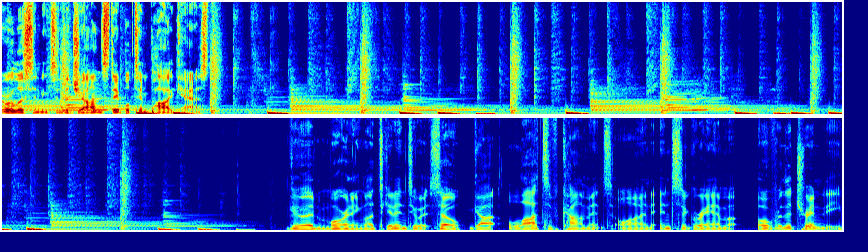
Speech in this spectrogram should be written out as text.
You're listening to the John Stapleton Podcast. Good morning. Let's get into it. So, got lots of comments on Instagram over the Trinity.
